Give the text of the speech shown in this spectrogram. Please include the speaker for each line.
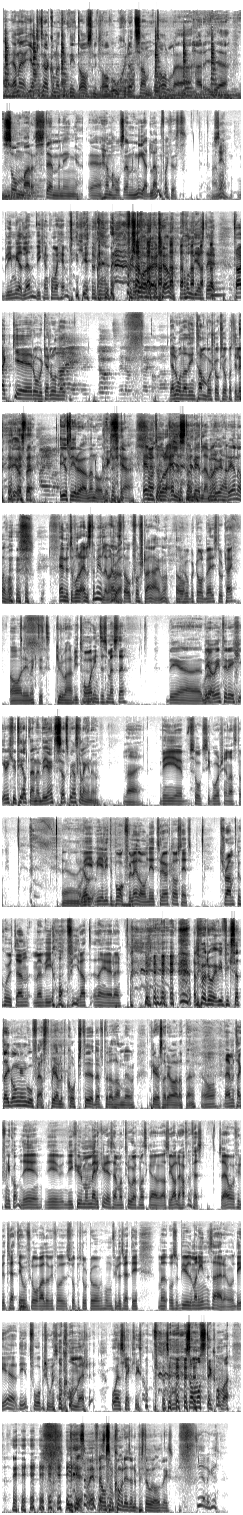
Speaker 1: Ja, men hjärtligt välkomna till ett nytt avsnitt av Oskyddat samtal eh, här i eh, sommarstämning eh, hemma hos en medlem faktiskt.
Speaker 2: Se, bli medlem, vi kan komma hem till er och
Speaker 1: Förstöra er den.
Speaker 2: Tack Robert, jag
Speaker 3: är lugnt.
Speaker 2: Jag lånade din tandborste också, hoppas det lugnt.
Speaker 1: Just det. Just det, i röven då.
Speaker 4: En utav våra äldsta
Speaker 1: Men du
Speaker 4: medlemmar.
Speaker 1: är här igen i alla fall.
Speaker 4: En utav våra äldsta medlemmar tror
Speaker 1: Äldsta
Speaker 4: jag.
Speaker 1: och första, jajamän.
Speaker 4: Ja.
Speaker 2: Robert Dahlberg, stort tack.
Speaker 4: Ja, det är mäktigt. Kul att vara här.
Speaker 2: Vi tar inte semester.
Speaker 1: Det, det gör vi inte ri- riktigt helt än, men vi har inte setts på ganska länge nu.
Speaker 2: Nej. Vi eh, sågs igår senast dock.
Speaker 1: Eh,
Speaker 2: vi, vi är lite bakfulla idag, om det är ett trögt avsnitt. Trump är skjuten, men vi har firat, nej eller
Speaker 1: Ja, det var då vi fick sätta igång en god fest på jävligt kort tid efter att han blev piercad i örat där.
Speaker 2: Ja, nej men tack för att ni kom. Det är, det är, det är kul, man märker det sen, man tror att man ska, alltså jag har aldrig haft en fest. Så här, ja, jag fyller 30 och förlovad och vi får slå på stort och hon fyller 30. Men, och så bjuder man in så här och det är, det är två personer som kommer. Och en släkt liksom, som, som måste komma. Det är det som är
Speaker 1: De som kommer dit under pistolhot liksom.
Speaker 2: Så jävla gött.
